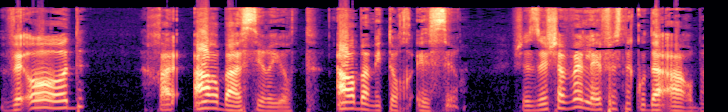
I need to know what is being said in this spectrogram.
ועוד 4 עשיריות, 4 מתוך 10, שזה שווה ל-0.4.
